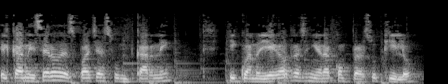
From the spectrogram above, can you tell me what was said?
El carnicero despacha su carne y cuando llega otra señora a comprar su kilo,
